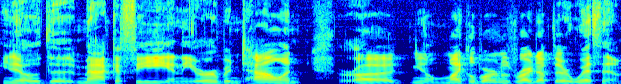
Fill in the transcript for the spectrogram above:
you know the McAfee and the Urban talent. Uh, you know, Michael Byrne was right up there with him.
